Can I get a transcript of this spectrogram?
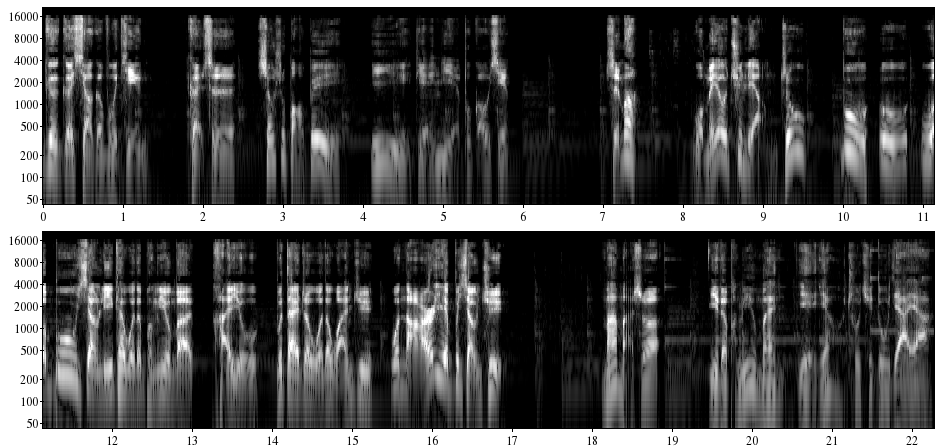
咯咯笑个不停，可是小鼠宝贝一点也不高兴。什么？我们要去两周？不，我不想离开我的朋友们。还有，不带着我的玩具，我哪儿也不想去。妈妈说：“你的朋友们也要出去度假呀，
